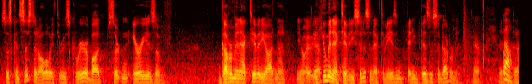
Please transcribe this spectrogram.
so it's consistent all the way through his career about certain areas of government activity ought not, you know, Yeah. human activity, citizen activity isn't any business of government. Yeah. Well, And, uh,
